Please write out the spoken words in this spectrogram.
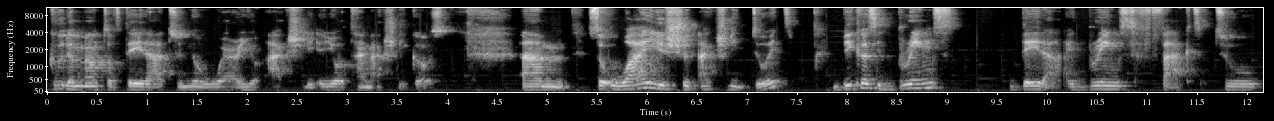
good amount of data to know where your actually your time actually goes. Um, so why you should actually do it? Because it brings data, it brings fact to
